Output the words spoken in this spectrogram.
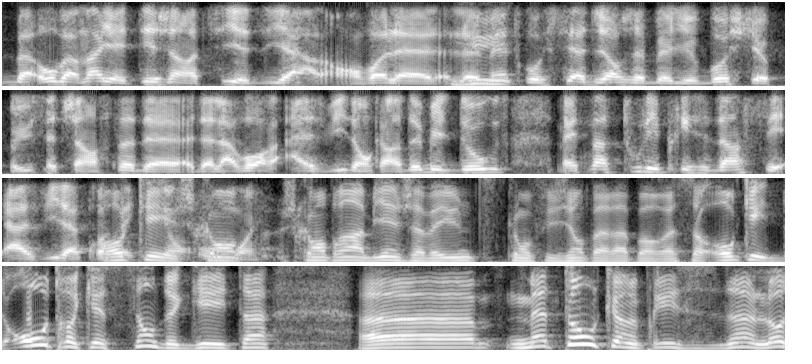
ben, Obama il a été gentil. Il a dit ah, on va le, le mettre aussi à George W. Bush qui a pas eu cette chance-là de, de l'avoir à vie. Donc en 2012, maintenant tous les présidents c'est à vie la OK, protection je, au com- moins. je comprends bien. J'avais eu une petite confusion par rapport à ça. OK, autre question de Gaétan. Euh, mettons qu'un président, là,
